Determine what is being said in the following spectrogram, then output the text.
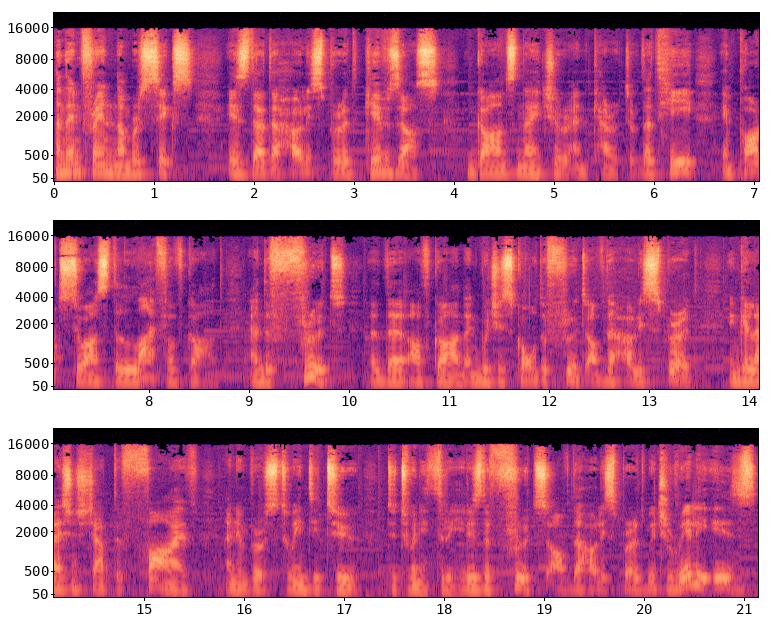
And then, friend number six is that the Holy Spirit gives us God's nature and character, that He imparts to us the life of God and the fruit uh, of God, and which is called the fruit of the Holy Spirit in Galatians chapter 5 and in verse 22 to 23. It is the fruits of the Holy Spirit, which really is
